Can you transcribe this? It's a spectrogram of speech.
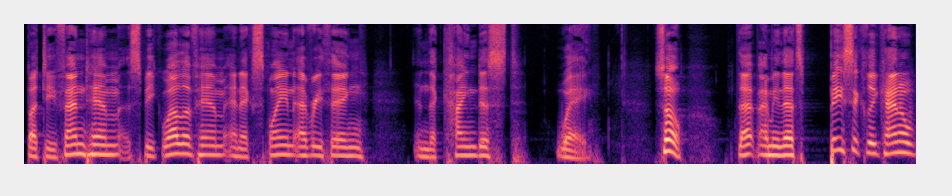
but defend him, speak well of him, and explain everything in the kindest way. So, that I mean that's basically kind of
